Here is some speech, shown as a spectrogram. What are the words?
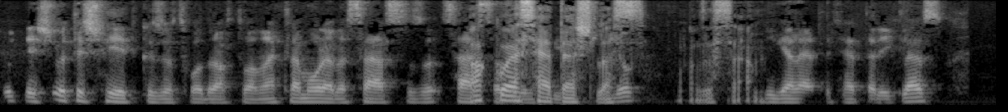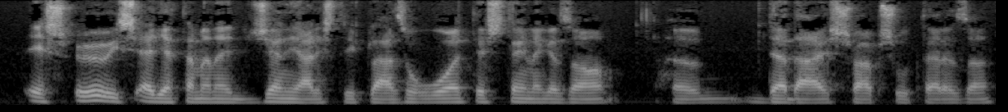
5 és, 5 és 7 között volt draftolva McLemore, ebbe 100, 100 Akkor ez hetes lesz, az a szám. Igen, lehet, hogy hetedik lesz. És ő is egyetemen egy zseniális triplázó volt, és tényleg ez a dead eye sharpshooter, ez a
